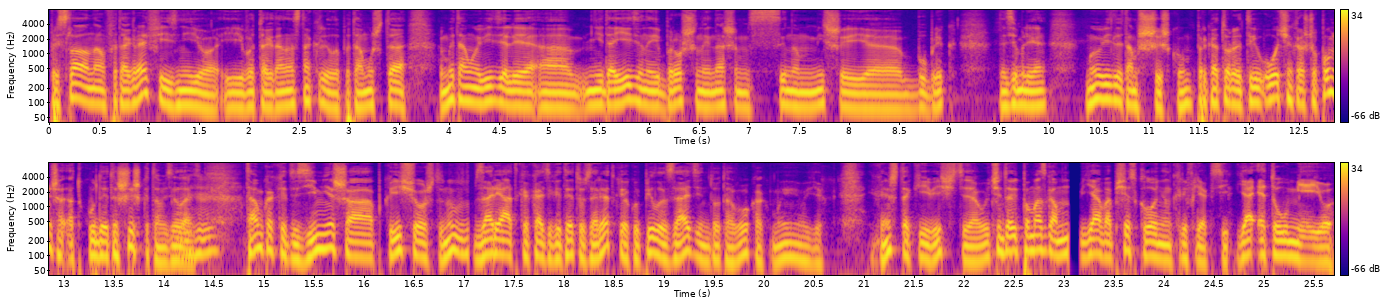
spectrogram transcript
прислала нам фотографии из нее, и вот тогда нас накрыло, потому что мы там увидели э, недоеденный, брошенный нашим сыном Мишей бублик на земле. Мы увидели там шишку, про которую ты очень хорошо помнишь, откуда эта шишка там взялась. Угу. Там какая-то зимняя шапка, еще что Ну, зарядка, Катя говорит, эту зарядку я купила за день до того, как мы уехали. И, конечно, такие вещи тебя очень дают по мозгам. Я вообще склонен к рефлексии. Я это умею.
